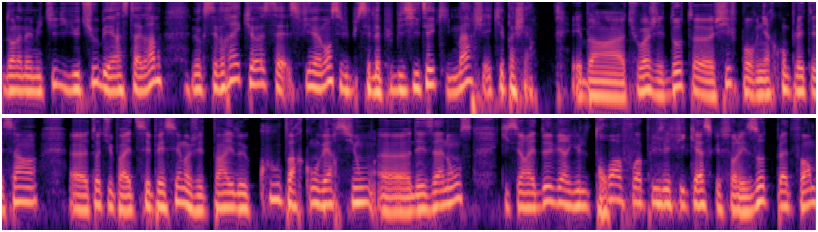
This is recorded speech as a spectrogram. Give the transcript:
dans la même étude YouTube et Instagram. Donc c'est vrai que finalement c'est de la publicité qui marche et qui est pas chère. Et eh ben, tu vois, j'ai d'autres euh, chiffres pour venir compléter ça. Hein. Euh, toi, tu parlais de CPC, moi, je vais te parler de coût par conversion euh, des annonces qui serait 2,3 fois plus efficace que sur les autres plateformes.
